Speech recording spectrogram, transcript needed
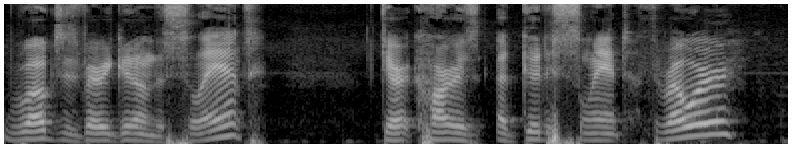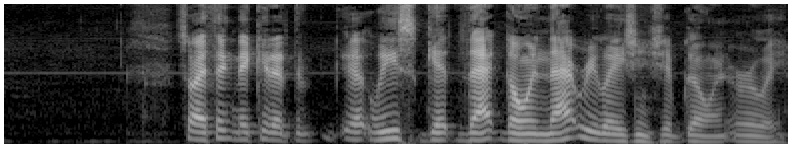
Ruggs is very good on the slant. Derek Carr is a good slant thrower. So I think they could at, the, at least get that going, that relationship going early.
